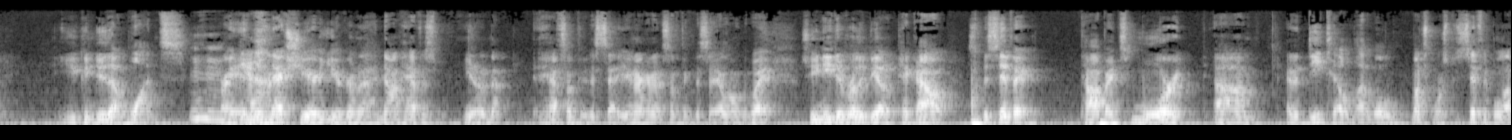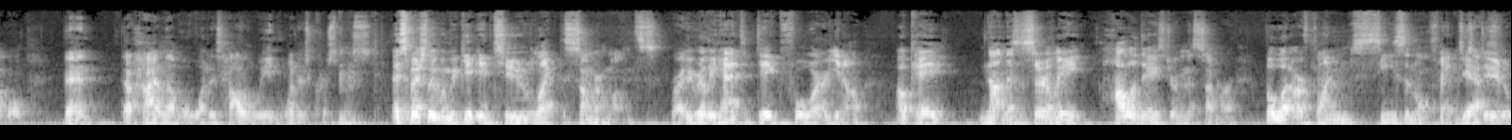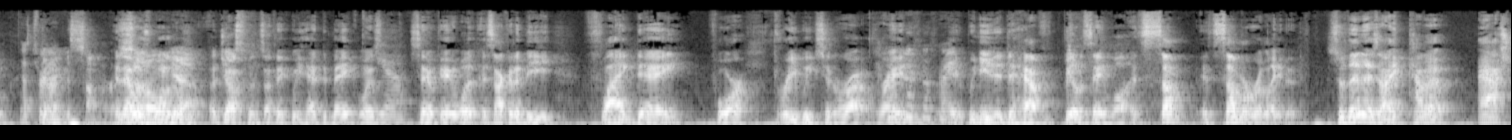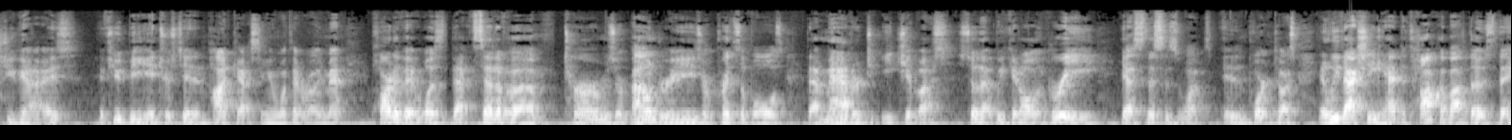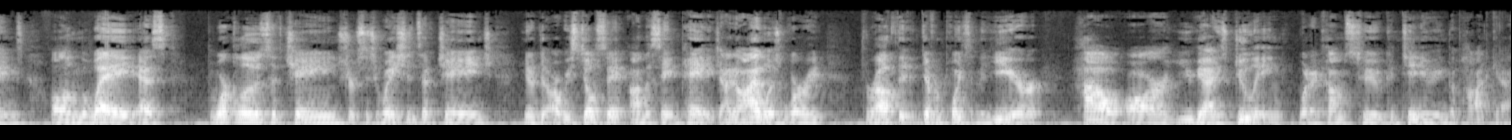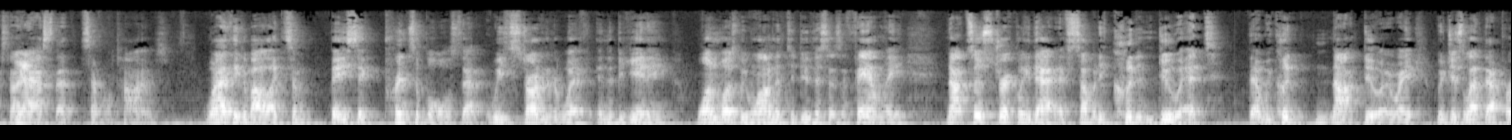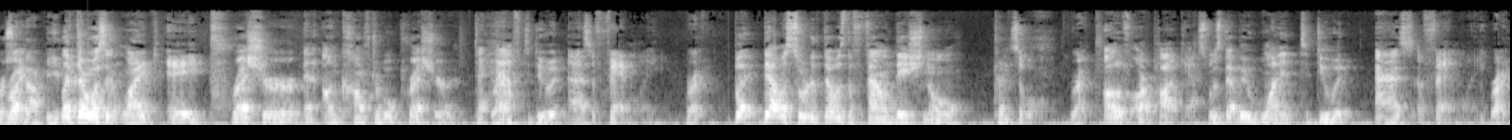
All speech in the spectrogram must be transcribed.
you can do that once, mm-hmm. right? And Yeah. then next year you're going to not have as you know not have something to say. You're not going to have something to say along the way. So you need to really be able to pick out specific topics more um, at a detailed level, much more specific level than that high level. What is Halloween? What is Christmas? especially when we get into like the summer months Right. we really had to dig for you know okay not necessarily holidays during the summer but what are fun seasonal things Yes. to do That's right. during the summer And that was one of those adjustments I think we had to make was Yeah. say, okay, well, it's not going to be Flag Day for three weeks in a row, right? Right. It- we needed to have be able to say, well, it's some it's summer related. So then, as I kind of asked you guys if you'd be interested in podcasting and what that really meant, part of it was that set of um, terms or boundaries or principles that matter to each of us, so that we could all agree, yes, this is what is important to us, and we've actually had to talk about those things along the way as the workloads have changed or situations have changed. You know, are we still on the same page? I know I was worried throughout the different points in the year. How are you guys doing when it comes to continuing the podcast? I Yeah. asked that several times. When I think about like some basic principles that we started with in the beginning, one was we wanted to do this as a family, not so strictly that if somebody couldn't do it, that we could not do it. Right? We just let that person right not be there. like there. wasn't like a pressure an uncomfortable pressure to have Right. to do it as a family Right. but that was sort of that was the foundational principle Right. of our podcast was that we wanted to do it as a family Right.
